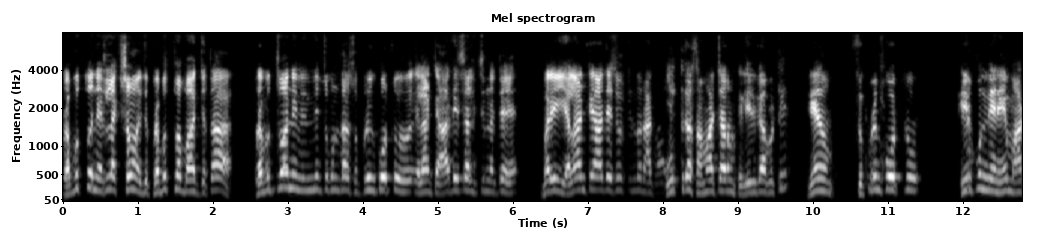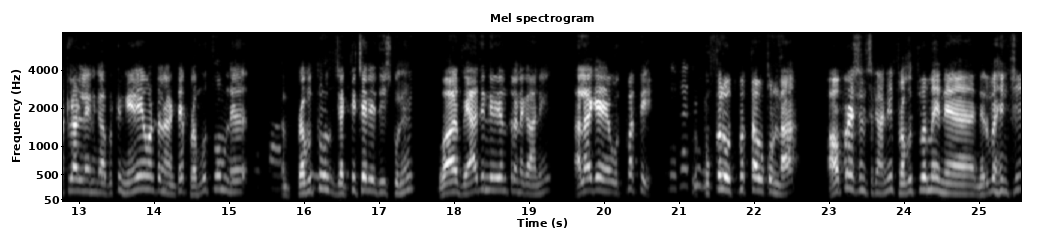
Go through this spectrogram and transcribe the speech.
ప్రభుత్వ నిర్లక్ష్యం ఇది ప్రభుత్వ బాధ్యత. ప్రభుత్వాన్ని నిందించకుండా సుప్రీంకోర్టు ఎలాంటి ఆదేశాలు ఇచ్చిందంటే మరి ఎలాంటి ఆదేశం ఇచ్చిందో నాకు పూర్తిగా సమాచారం తెలియదు కాబట్టి నేను సుప్రీంకోర్టు తీర్పుని నేనేం మాట్లాడలేను కాబట్టి నేనేమంటున్నా అంటే ప్రభుత్వం ప్రభుత్వం గట్టి చర్య తీసుకుని వారి వ్యాధి నియంత్రణ కానీ అలాగే ఉత్పత్తి కుక్కలు ఉత్పత్తి అవ్వకుండా ఆపరేషన్స్ కానీ ప్రభుత్వమే నిర్వహించి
